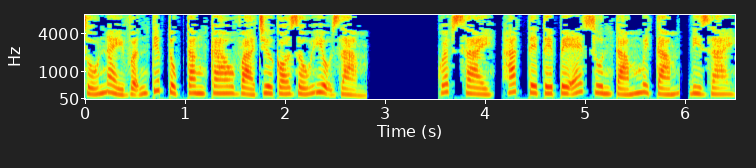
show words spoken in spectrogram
số này vẫn tiếp tục tăng cao và chưa có dấu hiệu giảm. Website https jun 88 design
